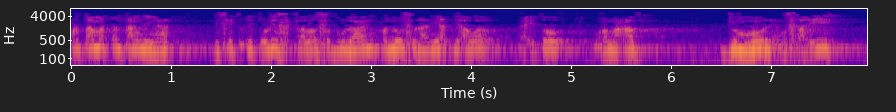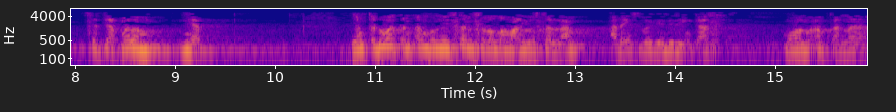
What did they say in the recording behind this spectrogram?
Pertama tentang niat, di situ ditulis kalau sebulan penuh sudah niat di awal, yaitu mohon maaf jumhur yang sahih setiap malam niat. Yang kedua tentang penulisan Shallallahu Alaihi Wasallam ada yang sebagian diringkas. Mohon maaf karena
